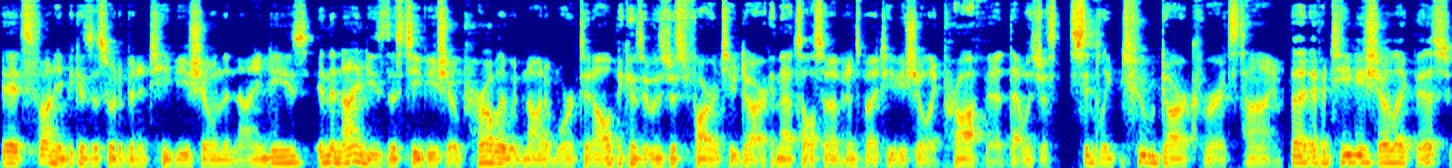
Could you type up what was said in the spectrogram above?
it's funny because this would have been a TV show in the 90s. In the 90s, this TV show probably would not have worked at all because it was just far too dark. And that's also evidenced by a TV show like Profit that was just simply too dark for its time. But if a TV show like this,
